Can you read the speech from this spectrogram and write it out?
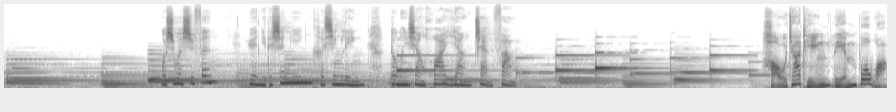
我是魏世芬，愿你的声音和心灵都能像花一样绽放。好家庭联播网，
